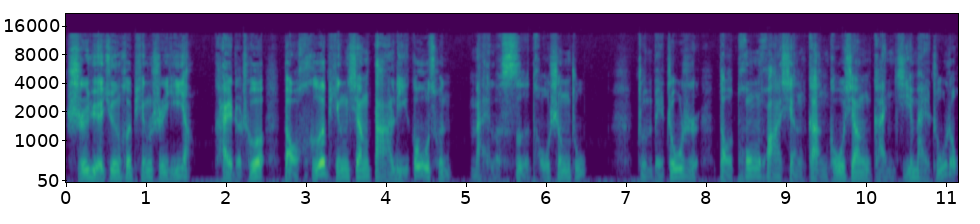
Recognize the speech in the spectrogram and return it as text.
石月军和平时一样，开着车到和平乡大立沟村。买了四头生猪，准备周日到通化县干沟乡赶集卖猪肉。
